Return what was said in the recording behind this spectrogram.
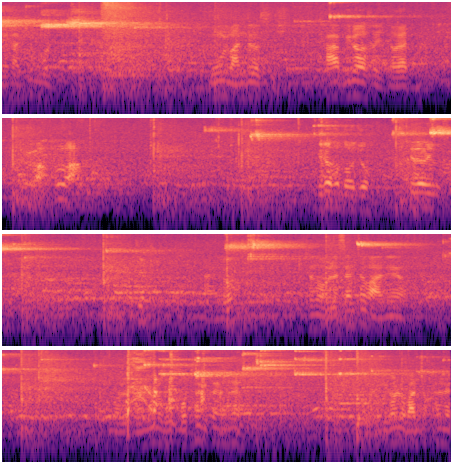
내가 좀 몸을 만들었어. 다 밀어서 넣어야 돼. 으악, 으악. 밀어서 넣어줘. 기다리고 있을게. 아니요. 저는 원래 센터가 아니에요. 원래 농구를 못- 못하기 때문에 이걸로 만족할래.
